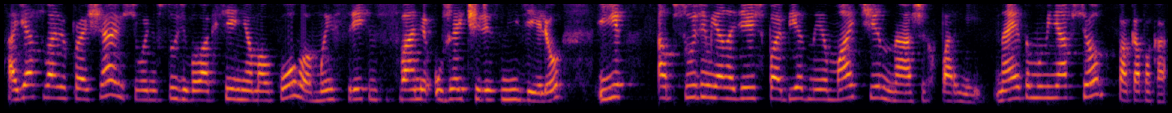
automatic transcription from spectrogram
А я с вами прощаюсь. Сегодня в студии была Ксения Малкова. Мы встретимся с вами уже через неделю и обсудим, я надеюсь, победные матчи наших парней. На этом у меня все. Пока-пока.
